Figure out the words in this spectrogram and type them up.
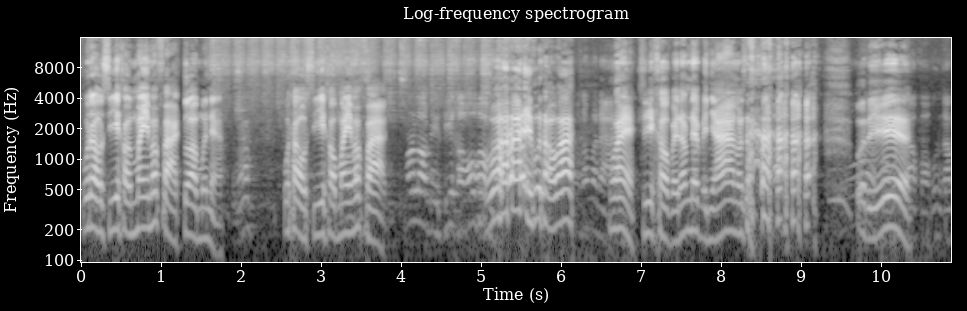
ผู้เฒ่าสีเขาไม่มาฝากตัวมือเนี่ยผู้เฒ่าสีเขาไม่มาฝาก มารอบนี้สีเขาพอว้ายผู้เฒ่าว่าธรรมดาว้ายสีเขาไปน้ำเนี่ยเป็นยางมาซะพอดีขอบคุณครับ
